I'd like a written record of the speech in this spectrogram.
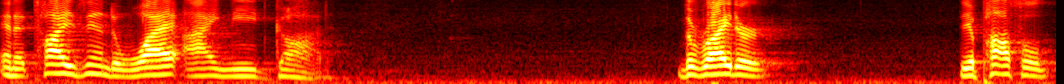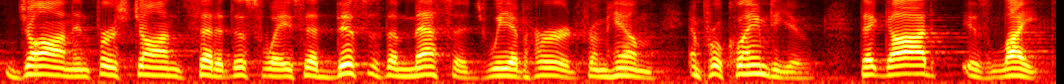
And it ties into why I need God. The writer, the apostle John in 1 John said it this way. He said, This is the message we have heard from him and proclaimed to you that God is light,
